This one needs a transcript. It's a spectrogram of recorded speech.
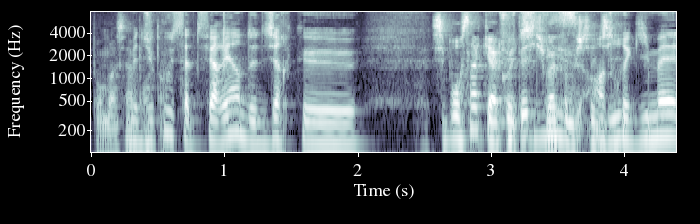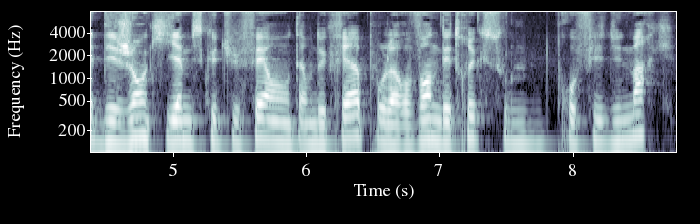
pour moi, c'est Mais du coup, ça te fait rien de dire que C'est pour ça qu'à côté, tu vois, comme je t'ai entre dit, guillemets des gens qui aiment ce que tu fais en termes de créa pour leur vendre des trucs sous le profil d'une marque?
